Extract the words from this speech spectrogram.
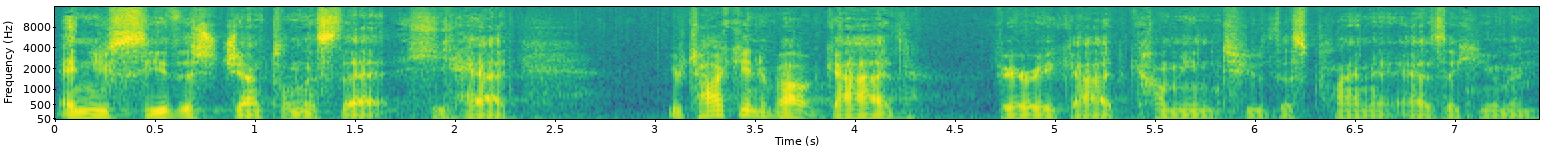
and you see this gentleness that he had. You're talking about God, very God, coming to this planet as a human.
